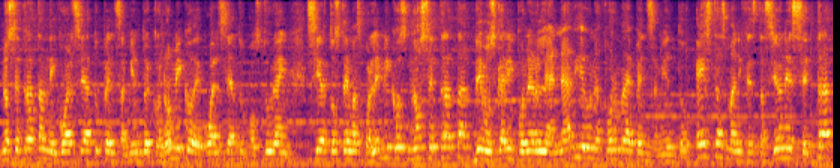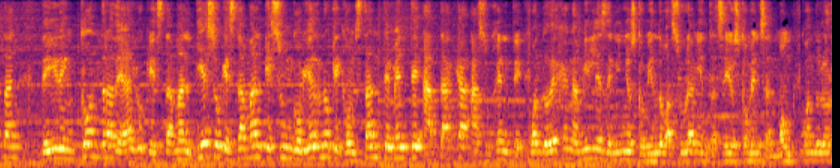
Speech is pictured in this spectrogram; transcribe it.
no se tratan de cuál sea tu pensamiento económico, de cuál sea tu postura en ciertos temas polémicos. No se trata de buscar imponerle a nadie una forma de pensamiento. Estas manifestaciones se tratan de ir en contra de algo que está mal. Y eso que está mal es un gobierno que constantemente ataca a su gente. Cuando dejan a miles de niños comiendo basura mientras ellos comen salmón. Cuando los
